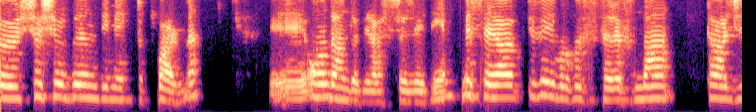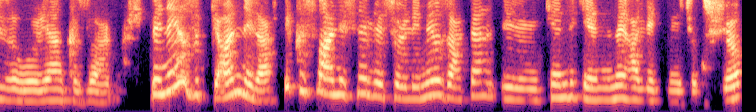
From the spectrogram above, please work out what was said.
e, şaşırdığın bir mektup var mı? E, ondan da biraz söz edeyim. Mesela üvey babası tarafından tacize uğrayan kızlar var. Ve ne yazık ki anneler bir kısmı annesine bile söylemiyor zaten e, kendi kendine halletmeye çalışıyor.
